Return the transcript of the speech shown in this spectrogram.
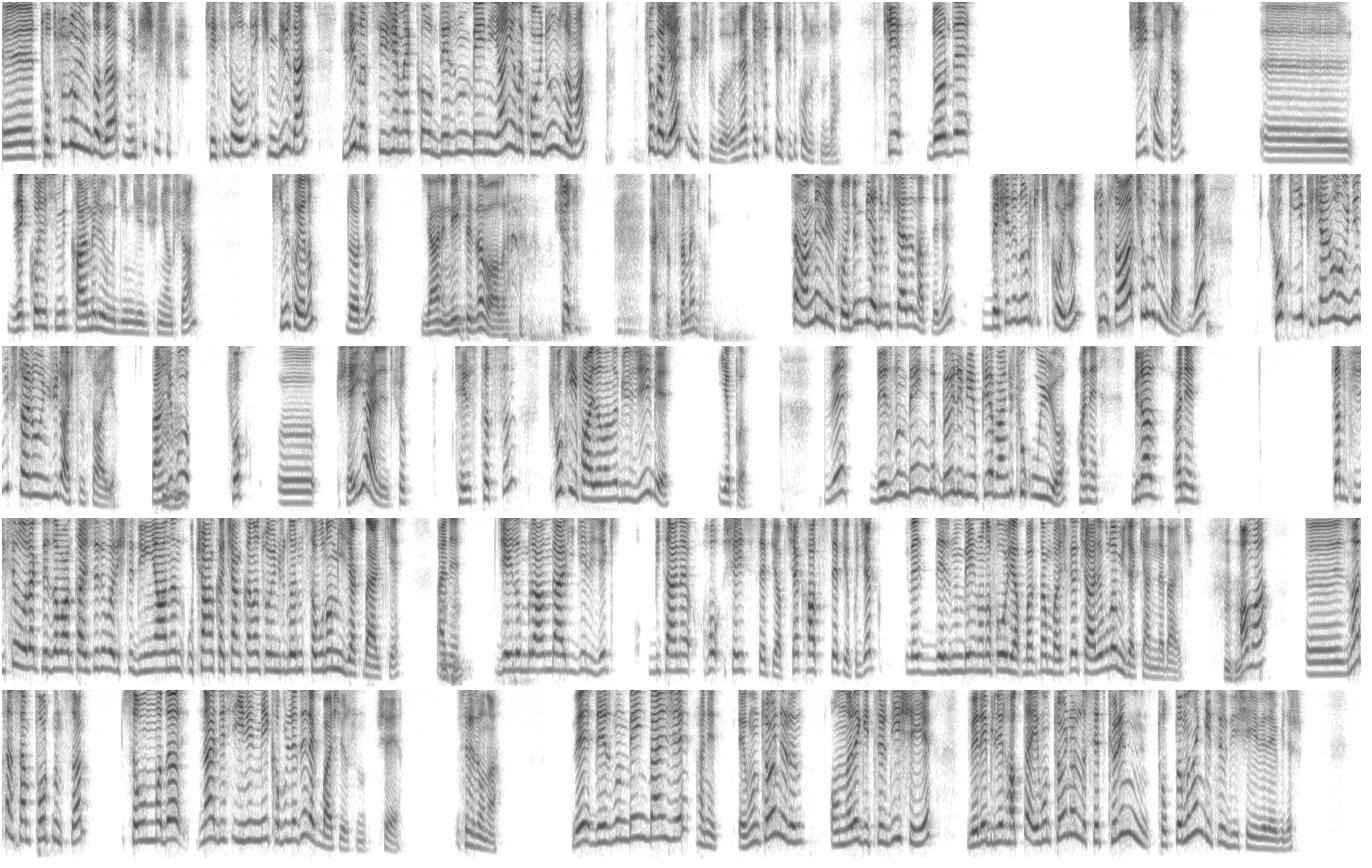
e, topsuz oyunda da müthiş bir şut tehdidi olduğu için birden Lillard, CJ McCollum, Desmond Bain'i yan yana koyduğun zaman çok acayip bir üçlü bu. Özellikle şut tehdidi konusunda. Ki dörde şeyi koysan ee, Zach Collins mi Carmelo mu diyeyim diye düşünüyorum şu an. Kimi koyalım dörde? Yani ne istediğine bağlı. Şut. ya şutsa Melo. Tamam Melo'yu koydun. Bir adım içeriden at dedin. Beşe de Nurkic'i koydun. Tüm saha açıldı birden. Ve çok iyi pick and roll oynayan 3 tane oyuncuyla açtın sahayı. Bence Hı-hı. bu çok e, şey yani çok Teristats'ın çok iyi faydalanabileceği bir yapı. Ve Desmond Bain de böyle bir yapıya bence çok uyuyor. Hani biraz hani tabii fiziksel olarak dezavantajları var. İşte dünyanın uçan kaçan kanat oyuncularını savunamayacak belki. Hani Jalen Brown belki gelecek bir tane şey step yapacak, hot step yapacak ve Desmond Bain ona foul yapmaktan başka çare bulamayacak kendine belki. Hı hı. Ama e, zaten sen Portland'san savunmada neredeyse yenilmeyi kabul ederek başlıyorsun şeye sezona. Ve Desmond Bain bence hani Evan Turner'ın onlara getirdiği şeyi verebilir. Hatta Evan Turner'la Seth Curry'nin toplamının getirdiği şeyi verebilir.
